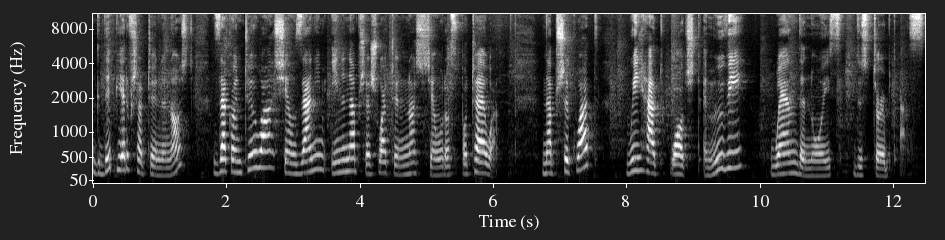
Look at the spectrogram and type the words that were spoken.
gdy pierwsza czynność zakończyła się zanim inna przeszła czynność się rozpoczęła. Na przykład, we had watched a movie when the noise disturbed us.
